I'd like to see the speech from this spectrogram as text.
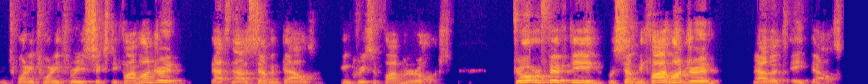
in 2023, 6,500, that's now 7,000, increase of $500. If you're over 50 with 7,500, now that's 8,000.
